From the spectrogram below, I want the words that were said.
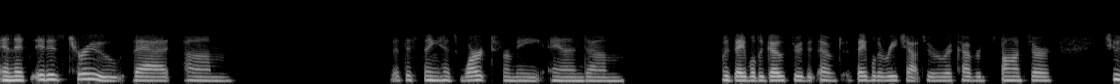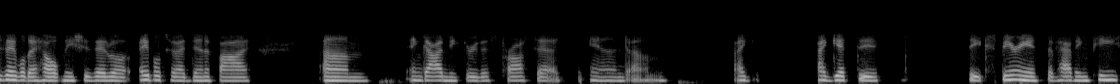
And it it is true that um, that this thing has worked for me and um was able to go through the uh, was able to reach out to a recovered sponsor. She was able to help me. She was able able to identify um and guide me through this process. And um i i get the the experience of having peace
